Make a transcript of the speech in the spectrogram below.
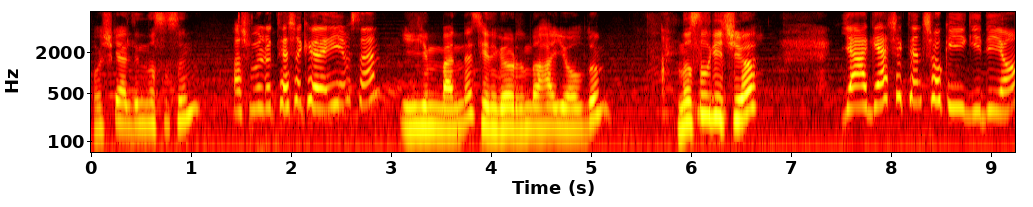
Hoş geldin, nasılsın? Hoş bulduk. Teşekkür ederim. İyiyim sen? İyiyim ben de. Seni gördüm daha iyi oldum. Nasıl geçiyor? Ya gerçekten çok iyi gidiyor.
